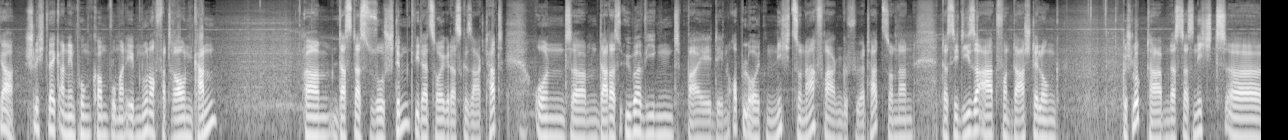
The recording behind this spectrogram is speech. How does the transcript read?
ja schlichtweg an den Punkt kommt, wo man eben nur noch vertrauen kann, ähm, dass das so stimmt, wie der Zeuge das gesagt hat. Und ähm, da das überwiegend bei den Obleuten nicht zu Nachfragen geführt hat, sondern dass sie diese Art von Darstellung geschluckt haben, dass das nicht äh,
